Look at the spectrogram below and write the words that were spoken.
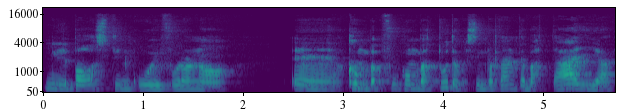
il posto in cui furono, eh, comb- fu combattuta questa importante battaglia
